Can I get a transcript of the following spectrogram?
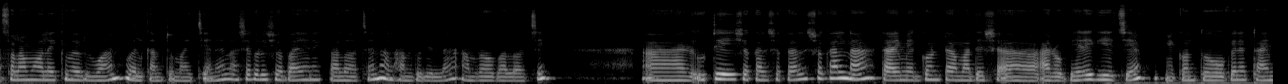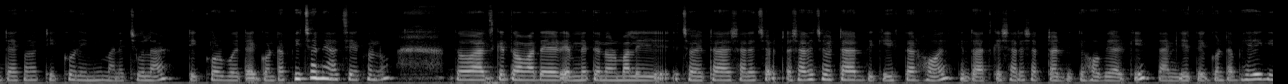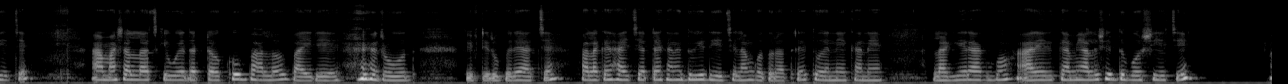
আসসালামু আলাইকুম everyone, welcome to my channel. আশা করি সবাই অনেক ভালো আছেন, আলহামদুলিল্লাহ, আমরাও ভালো আছি। আর উঠেই সকাল সকাল সকাল না টাইম এক ঘণ্টা আমাদের আরও বেড়ে গিয়েছে। এখন তো ওভেনের টাইমটা এখনও ঠিক করিনি মানে চুলার, ঠিক করব, এটা এক ঘণ্টা পিছনে আছে এখনও তো আজকে তো আমাদের এমনিতে নর্মালি ছয়টা, সাড়ে ছয়টা, সাড়ে ছয়টার দিকে ইফতার হয়, কিন্তু আজকে সাড়ে সাতটার দিকে হবে আর কি। টাইম যেহেতু এক ঘণ্টা বেড়ে গিয়েছে আর মাসাল্লাহ আজকে ওয়েদারটাও খুব ভালো। বাইরে রোদ ফিফটির উপরে আছে। ফালাকের হাই চেয়ারটা এখানে ধুয়ে দিয়েছিলাম গত রাত্রে, তো এনে এখানে লাগিয়ে রাখব। আর এদিকে আমি আলু সিদ্ধ বসিয়েছি।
